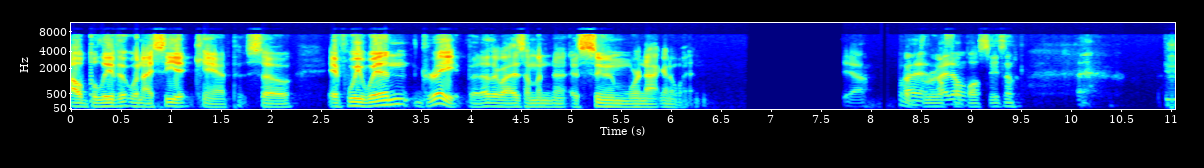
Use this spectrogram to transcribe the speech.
I'll believe it when I see it camp. So if we win, great. But otherwise, I'm gonna assume we're not gonna win. Yeah. What a I- brutal I don't- football season.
